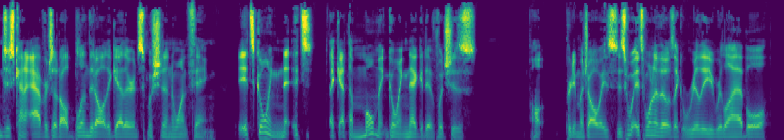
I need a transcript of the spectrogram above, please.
just kind of average it all, blend it all together, and smush it into one thing. It's going. It's like at the moment going negative, which is all, pretty much always. It's, it's one of those like really reliable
